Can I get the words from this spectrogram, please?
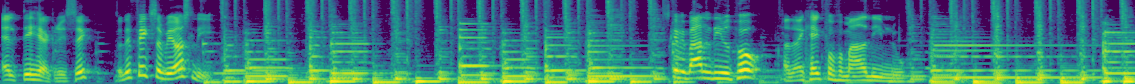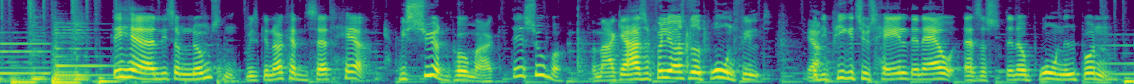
alt det her gris, ikke? Så det fikser vi også lige. Så skal vi bare den limet på, og den kan ikke få for meget lim nu. Det her er ligesom numsen. Vi skal nok have den sat her. Vi syr den på, Mark. Det er super. Men Mark, jeg har selvfølgelig også noget brun filt. Ja. Fordi Pikachus hale, den er jo, altså, den er jo brun nede i bunden.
